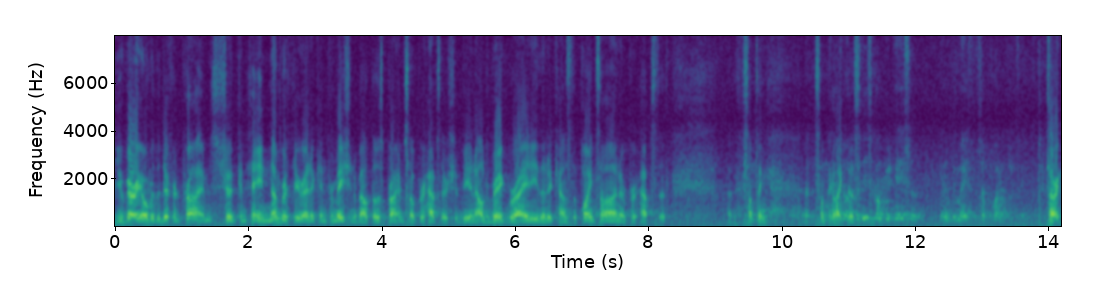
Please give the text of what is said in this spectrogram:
you vary over the different primes should contain number theoretic information about those primes. So perhaps there should be an algebraic variety that it counts the points on, or perhaps the, uh, something, uh, something like this. so this. this computation can be made to support it, you say. Sorry?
